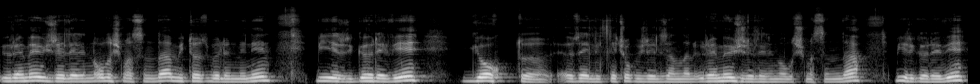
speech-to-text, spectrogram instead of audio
üreme hücrelerinin oluşmasında mitoz bölünmenin bir görevi yoktu. Özellikle çok hücreli canlıların üreme hücrelerinin oluşmasında bir görevi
